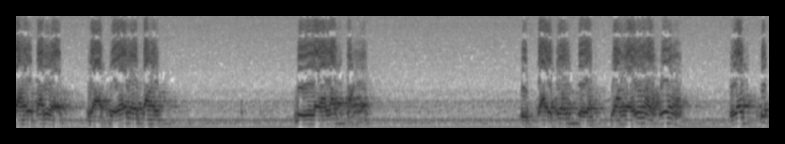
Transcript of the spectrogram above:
การกำหนดอย่าเผลอในการดูแลรักษาจิตใจของตัวอย่างไรเรางเพื่อ ล็กคิด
